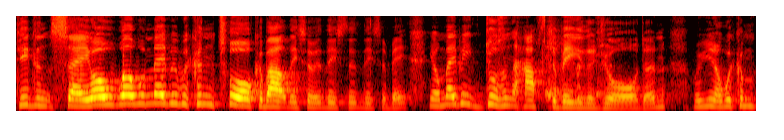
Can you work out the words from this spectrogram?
didn't say, oh, well, maybe we can talk about this, uh, this, uh, this a bit. You know, maybe it doesn't have to be the Jordan. You know, we can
